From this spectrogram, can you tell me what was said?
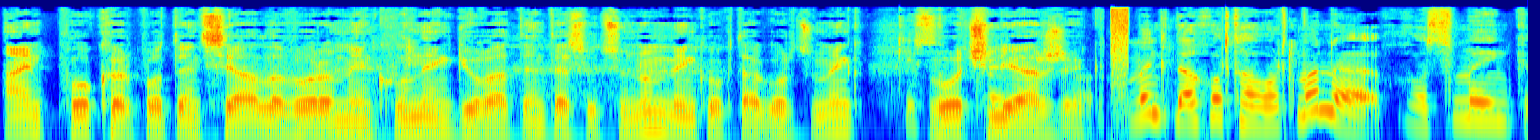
այն փոքր պոտենցիալը, որը մենք ունենք գյուղատնտեսությունում, մենք օգտագործում ենք ոչ լիարժեք։ Մենք նախորդ հաղորդմանը խոսում էինք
